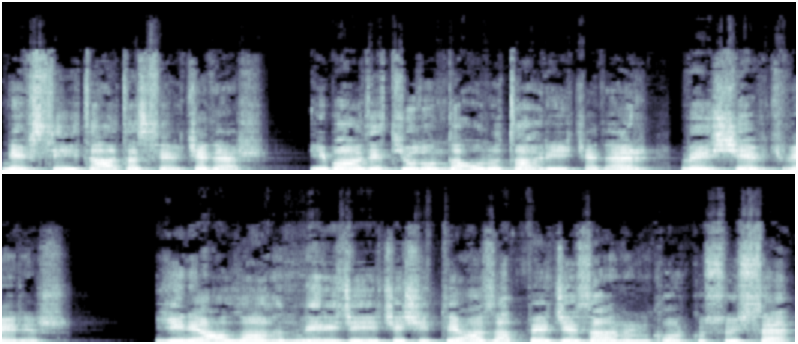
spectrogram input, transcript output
nefsi itaata sevk eder. İbadet yolunda onu tahrik eder ve şevk verir. Yine Allah'ın vereceği çeşitli azap ve cezanın korkusuysa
